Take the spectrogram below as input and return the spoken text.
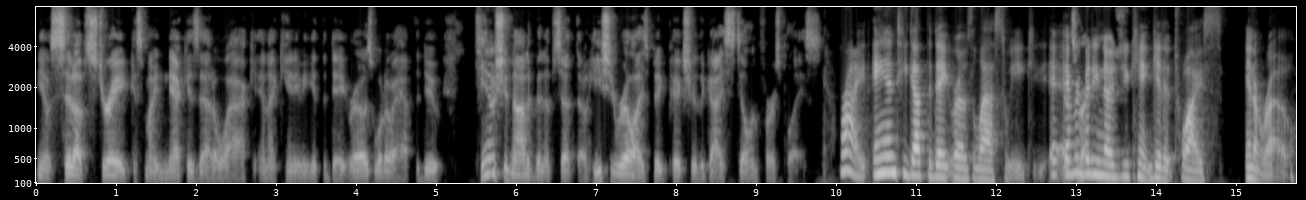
you know, sit up straight because my neck is out of whack and I can't even get the date rose. What do I have to do? Tino should not have been upset though. He should realize big picture the guy's still in first place. right. And he got the date rose last week. Right. Everybody knows you can't get it twice in a row.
